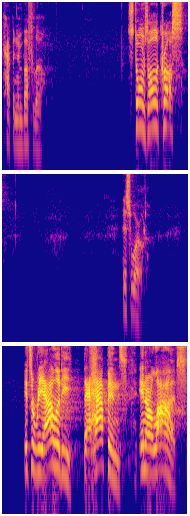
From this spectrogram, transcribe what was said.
Happened in Buffalo. Storms all across this world. It's a reality that happens in our lives.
